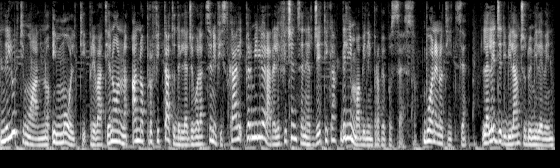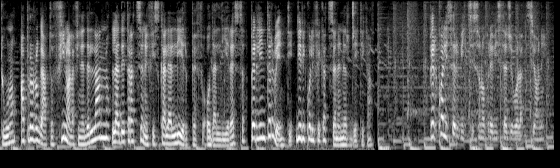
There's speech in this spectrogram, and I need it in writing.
Nell'ultimo anno in molti, privati e non, hanno approfittato delle agevolazioni fiscali per migliorare l'efficienza energetica degli immobili in proprio possesso. Buone notizie. La legge di bilancio 2021 ha prorogato fino alla fine dell'anno la detrazione fiscale all'IRPEF o dall'IRES per gli interventi di riqualificazione energetica. Per quali servizi sono previste agevolazioni?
